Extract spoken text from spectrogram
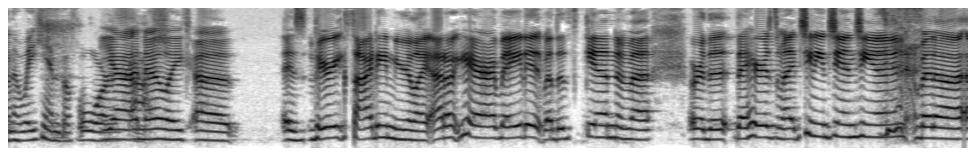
imagine the weekend before. Yeah, I know. Like, uh, it's very exciting. You're like, I don't care. I made it, but the skin of my or the the hairs of my chinny chin chin. But uh,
